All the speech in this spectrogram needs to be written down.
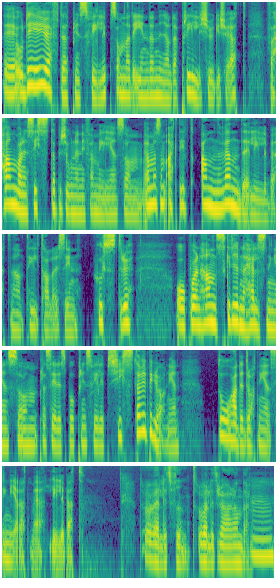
Eh, och det är ju efter att prins Philip somnade in den 9 april 2021. För han var den sista personen i familjen som, ja, men som aktivt använde Lilibet när han tilltalade sin hustru. Och på den handskrivna hälsningen som placerades på prins Philips kista vid begravningen, då hade drottningen signerat med Lilibet. Det var väldigt fint och väldigt rörande. Mm.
